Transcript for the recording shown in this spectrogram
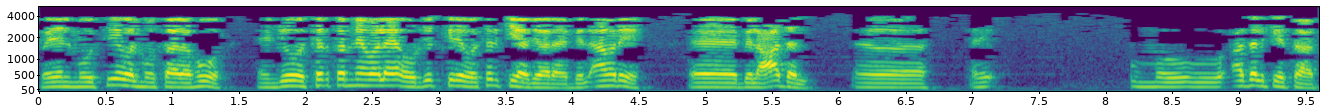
بین الموسی والموسالہ یعنی جو وصل کرنے والا ہے اور جس کے لیے وصل کیا جا رہا ہے بالعمر بالعدل یعنی عدل کے ساتھ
